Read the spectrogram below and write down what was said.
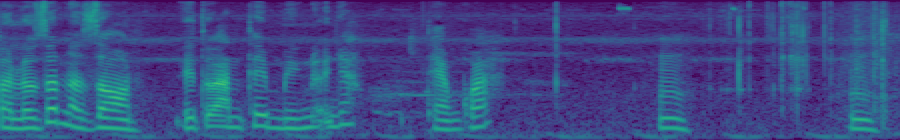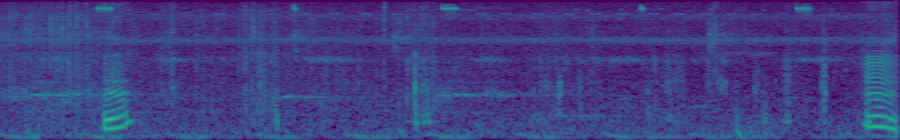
Và nó rất là giòn. Để tôi ăn thêm miếng nữa nhá. Thèm quá. Ừ. Ừ. Ừ. Ừ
